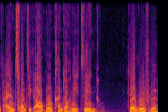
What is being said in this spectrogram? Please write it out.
hat 21 Augen und kann doch nicht sehen? Der Würfel.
